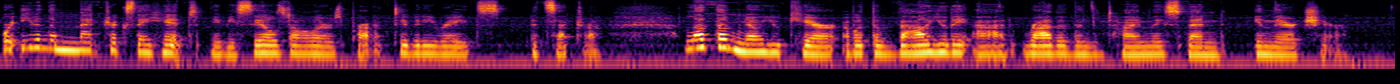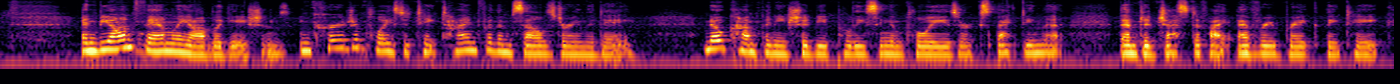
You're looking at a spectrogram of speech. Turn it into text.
or even the metrics they hit, maybe sales dollars, productivity rates, etc. Let them know you care about the value they add rather than the time they spend in their chair. And beyond family obligations, encourage employees to take time for themselves during the day. No company should be policing employees or expecting that, them to justify every break they take.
